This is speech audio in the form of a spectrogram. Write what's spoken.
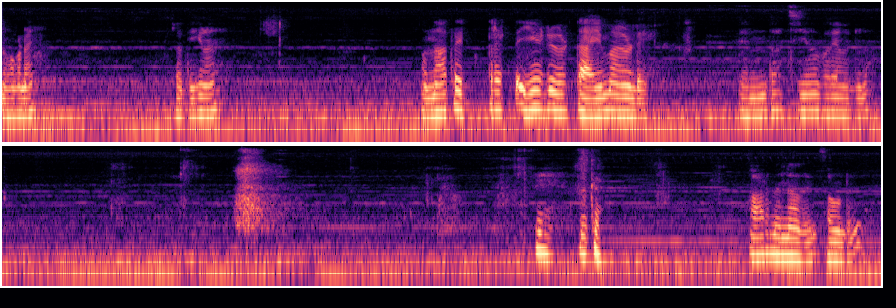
നോക്കണേ. ശ്രദ്ധിക്കണേ. ഒന്നാമത്തെ ഇത്ര ഈ ഒരു ടൈം ആയതുകൊണ്ടേ എന്താ ചെയ്യാൻ പറയാൻ പറ്റില്ല. ഏ ഓക്കെ ആടെ നിന്നാ സൗണ്ട്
